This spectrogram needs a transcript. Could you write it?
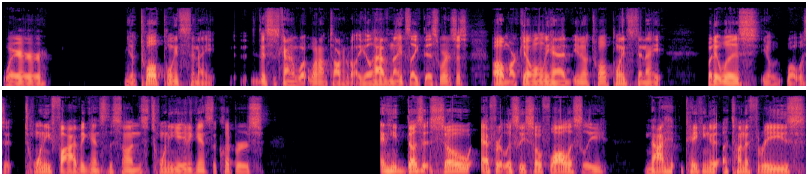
where you know, twelve points tonight. This is kind of what what I'm talking about. Like he'll have nights like this where it's just, oh, Markelle only had you know twelve points tonight, but it was you know what was it, twenty five against the Suns, twenty eight against the Clippers, and he does it so effortlessly, so flawlessly, not taking a, a ton of threes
